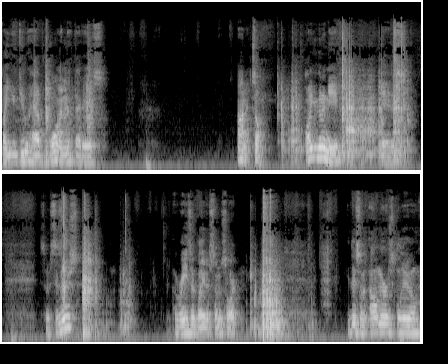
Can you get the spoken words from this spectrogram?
but you do have one that is on it. So all you're gonna need is some scissors, a razor blade of some sort, either some Elmer's glue,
